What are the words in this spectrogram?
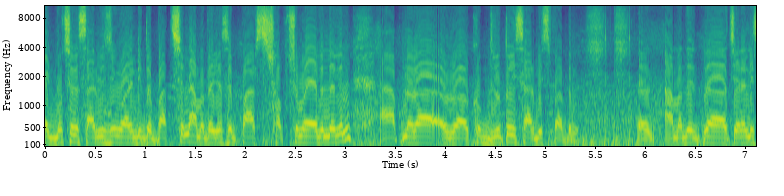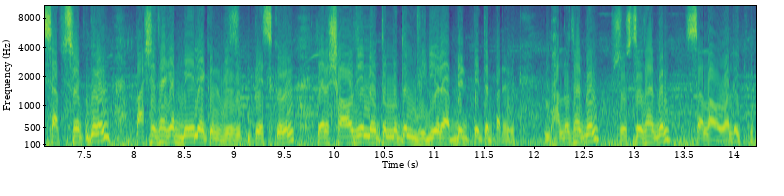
এক বছরের সার্ভিসিং ওয়ারেন্টি তো পাচ্ছেন, আমাদের কাছে পার্টস সবসময় অ্যাভেলেবেল আপনারা খুব দ্রুতই সার্ভিস পাবেন। আমাদের চ্যানেলটি সাবস্ক্রাইব করুন, পাশে থাকা বেল আইকন প্রেস করুন যারা সহজেই নতুন নতুন ভিডিওর আপডেট পেতে পারেন। ভালো থাকুন, সুস্থ থাকুন, সালামু আলাইকুম।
